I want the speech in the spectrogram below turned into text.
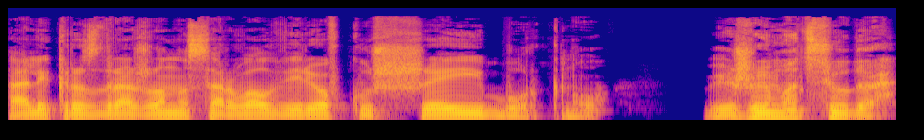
Алик раздраженно сорвал веревку с шеи и буркнул. «Бежим отсюда!»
